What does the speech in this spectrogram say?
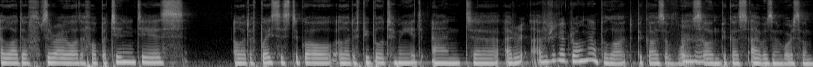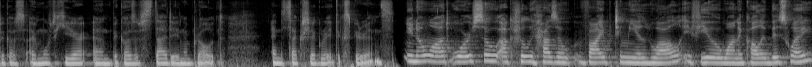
A lot of there are a lot of opportunities, a lot of places to go, a lot of people to meet, and uh, I re- I've really grown up a lot because of Warsaw, and because I was in Warsaw, and because I moved here, and because of studying abroad, and it's actually a great experience. You know what? Warsaw actually has a vibe to me as well, if you want to call it this way.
